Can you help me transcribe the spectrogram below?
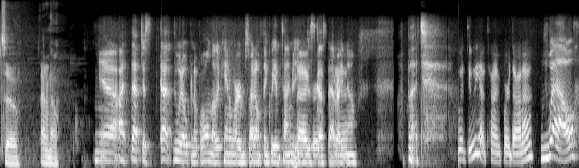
So I don't know. Yeah, I, that just that would open up a whole nother can of worms. I don't think we have time to even agree, discuss that right now. But What do we have time for, Donna? well,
